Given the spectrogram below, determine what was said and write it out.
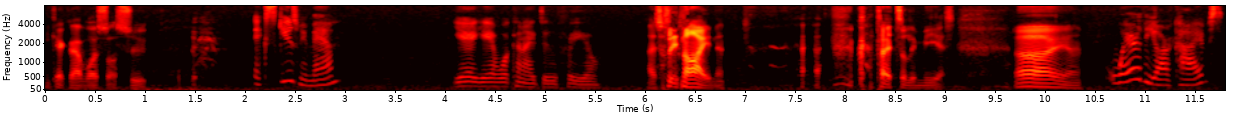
Mikäköhän voisi olla syy? Excuse me, ma'am. Yeah, yeah, what can I do for you? Ai se oli nainen. Että se oli mies. Ai ai. Where are the archives?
